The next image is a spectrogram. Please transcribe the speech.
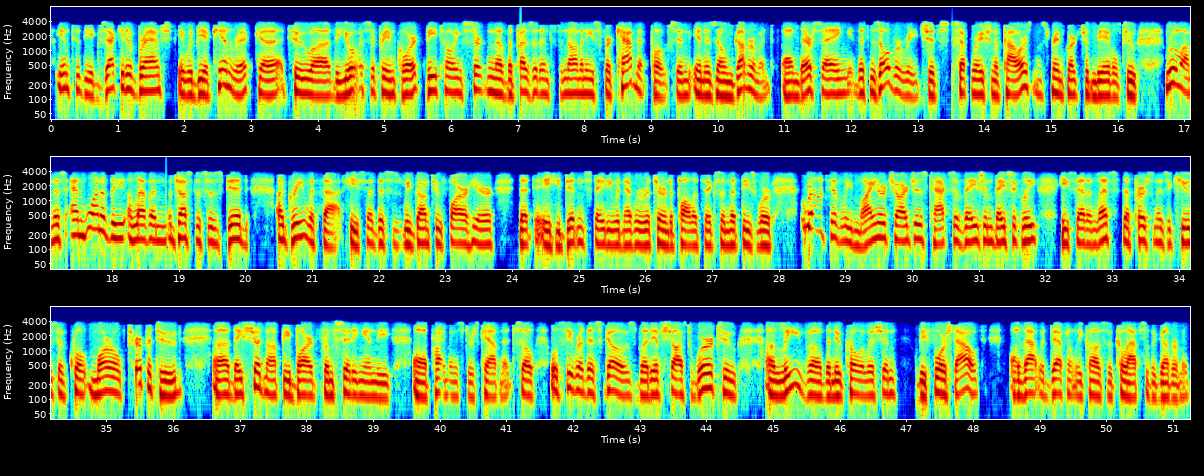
into the executive branch. It would be akin, Rick, uh, to uh, the U.S. Supreme Court vetoing certain of the president's nominees for cabinet posts in, in his own government. And they're saying this is overreach. It's separation of powers, and the Supreme Court shouldn't be able to rule on this. And one of the 11 justices did agree with that. He said this is we've gone too far here that he didn't state he would never return to politics and that these were relatively minor charges, tax evasion basically. He said unless the person is accused of quote moral turpitude, uh, they should not be barred from sitting in the uh, prime minister's cabinet. So we'll see where this goes, but if Shas were to uh, leave uh, the new coalition, be forced out, uh, that would definitely cause the collapse of the government.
